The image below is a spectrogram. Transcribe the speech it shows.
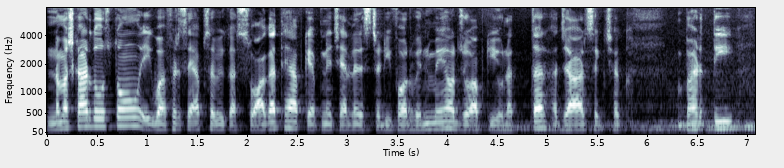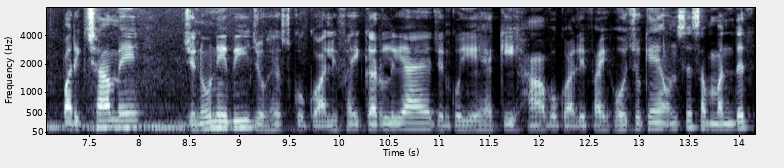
नमस्कार दोस्तों, एक बार फिर से आप सभी का स्वागत है आपके अपने चैनल स्टडी फॉर विन में और जो आपकी उनहत्तर हज़ार शिक्षक भर्ती परीक्षा में, जिन्होंने भी जो है उसको क्वालिफाई कर लिया है, जिनको ये है कि हाँ वो क्वालिफाई हो चुके हैं, उनसे संबंधित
